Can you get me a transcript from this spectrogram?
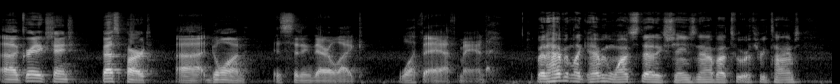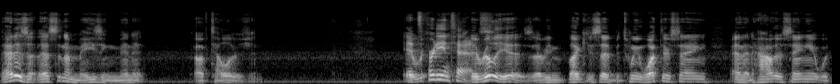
uh, great exchange. Best part. Uh, Dawn is sitting there like, "What the f, man." But having like having watched that exchange now about two or three times, that is a, that's an amazing minute of television. It's re- pretty intense. It really is. I mean, like you said, between what they're saying and then how they're saying it, with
